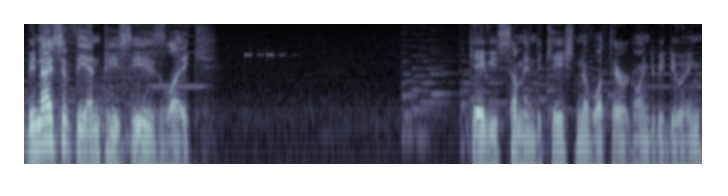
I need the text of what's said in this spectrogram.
Be nice if the NPCs, like, gave you some indication of what they were going to be doing.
